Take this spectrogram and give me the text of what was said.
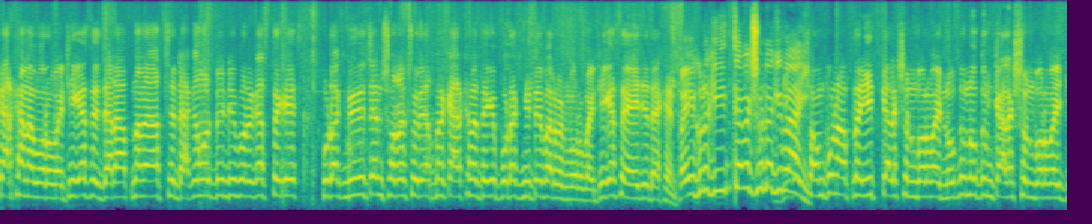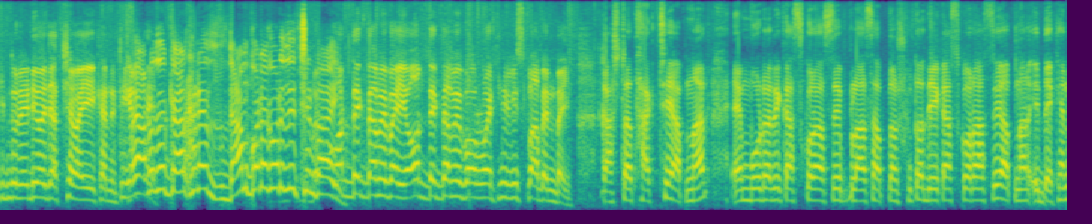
কারখানা বড় ভাই ঠিক আছে? যারা আপনারা আছে ঢাকা মল টোয়েন্টি ফোরের কাছ থেকে প্রোডাক্ট নিতে চান সরাসরি আপনার কারখানা থেকে প্রোডাক্ট নিতে পারবেন বড় ভাই ঠিক আছে? এই যে দেখেন। ভাই এগুলো কি ঈদ কালেকশন নাকি ভাই? সম্পূর্ণ আপনার ঈদ কালেকশন বড় ভাই নতুন নতুন কালেকশন বড় ভাই কিন্তু রেডি হয়ে যাচ্ছে ভাই এখানে ঠিক আছে? আপনাদের কারখানায় দাম কটা করে দিচ্ছেন ভাই অর্ধেক দামে ভাই অর্ধেক দামে বড় ভাই থ্রি পিস পাবেন ভাই। কাজটা থাকছে আপনার এমব্রয়ডারি কাজ করা আছে প্লাস আপনার সুতা দিয়ে কাজ করা আছে। আপনার এই দেখেন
